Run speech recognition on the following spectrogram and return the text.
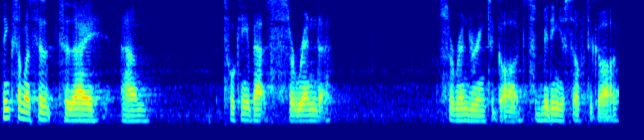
Think someone said it today, um, talking about surrender, surrendering to God, submitting yourself to God.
